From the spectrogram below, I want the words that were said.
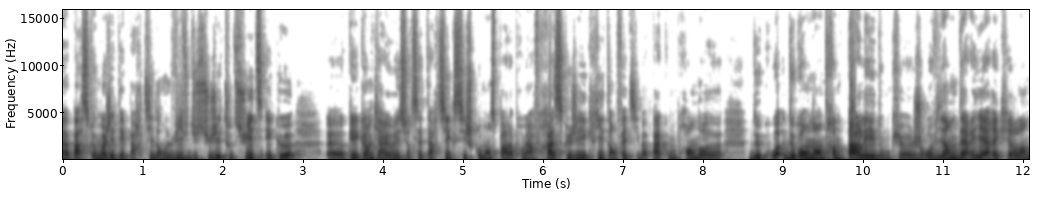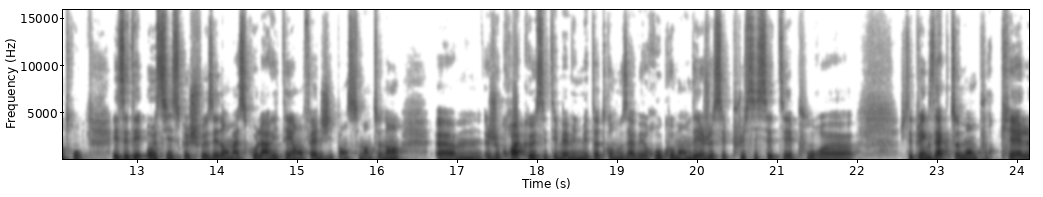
Euh, parce que moi j'étais partie dans le vif du sujet tout de suite et que euh, quelqu'un qui arriverait sur cet article, si je commence par la première phrase que j'ai écrite, en fait il va pas comprendre euh, de quoi, de quoi on est en train de parler. Donc je reviens derrière écrire l'intro. Et c'était aussi ce que je faisais dans ma scolarité en fait, j'y pense maintenant. je crois que c'était même une méthode qu'on nous avait recommandée. Je sais plus si c'était pour je sais plus exactement pour quel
